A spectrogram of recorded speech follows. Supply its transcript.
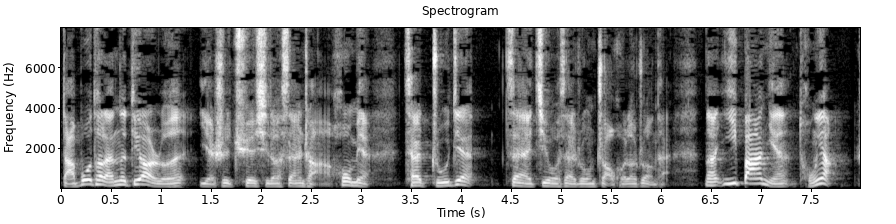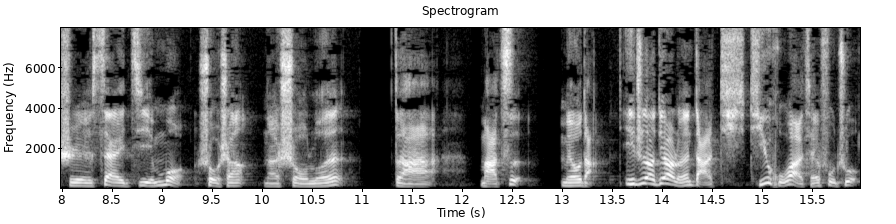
打波特兰的第二轮也是缺席了三场，后面才逐渐在季后赛中找回了状态。那一八年同样是赛季末受伤，那首轮打马刺没有打，一直到第二轮打鹈鹈鹕啊才复出，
